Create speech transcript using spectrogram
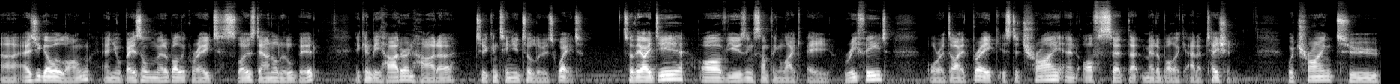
uh, as you go along and your basal metabolic rate slows down a little bit, it can be harder and harder to continue to lose weight. So, the idea of using something like a refeed or a diet break is to try and offset that metabolic adaptation. We're trying to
